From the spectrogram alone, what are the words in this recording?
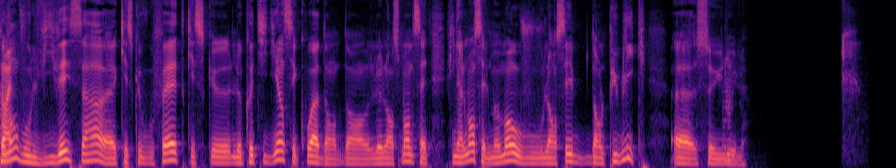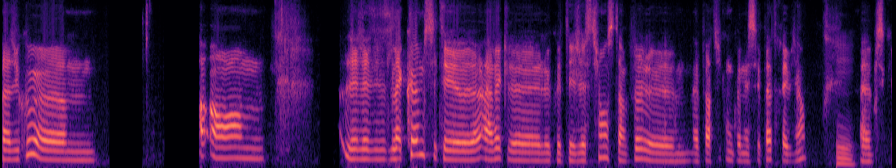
Comment vous le vivez ça Euh, Qu'est-ce que vous faites Qu'est-ce que le quotidien C'est quoi dans, dans le lancement de cette Finalement, c'est le moment où vous vous lancez dans le public euh, ce Ulule? Bah, du coup, euh, en, la com, c'était euh, avec le, le côté gestion, c'était un peu le- la partie qu'on connaissait pas très bien, Mm. Euh, puisque,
